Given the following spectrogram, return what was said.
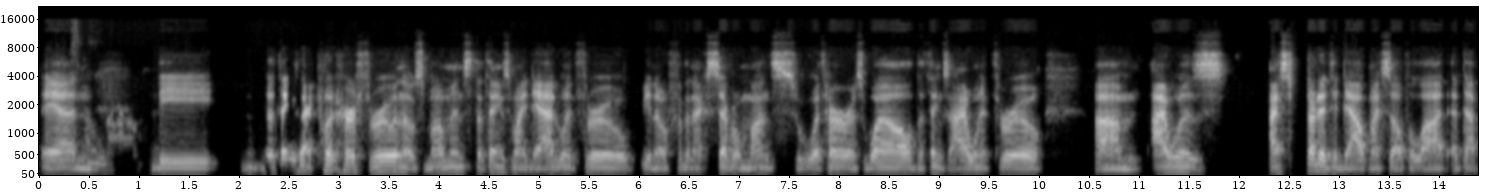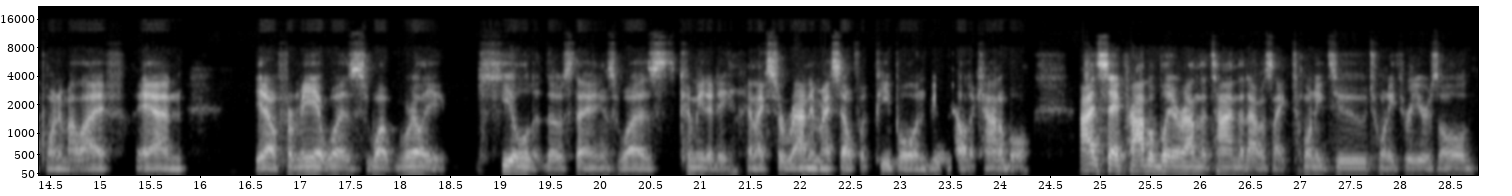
And oh, wow. the the things I put her through in those moments, the things my dad went through, you know, for the next several months with her as well, the things I went through. Um, I was, I started to doubt myself a lot at that point in my life. And, you know, for me, it was what really healed those things was community and like surrounding mm-hmm. myself with people and being held accountable. I'd say probably around the time that I was like 22, 23 years old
